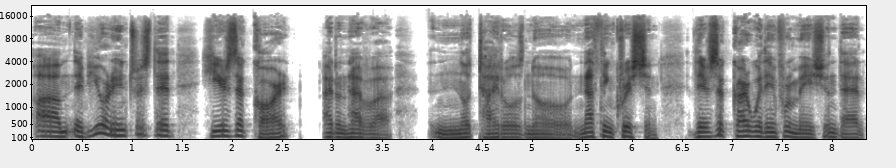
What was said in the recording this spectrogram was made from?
um, if you're interested, here's a card. I don't have a, no titles, no nothing Christian. There's a card with information that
